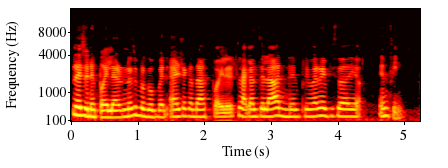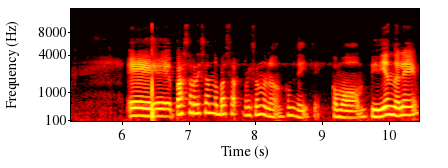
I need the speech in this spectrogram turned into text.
no es un spoiler, no se preocupen. A ella contaba spoilers, la cancelaban en el primer episodio. En fin. Eh, pasa rezando, pasa rezando, no, ¿cómo se dice? Como pidiéndole.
